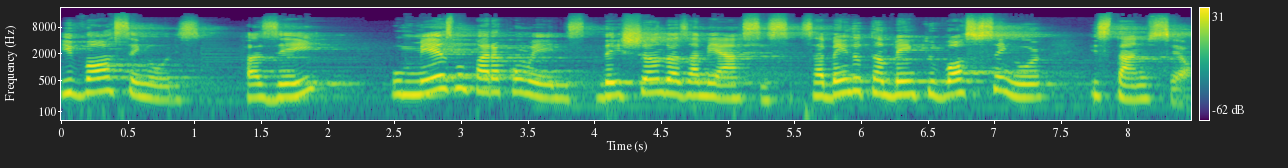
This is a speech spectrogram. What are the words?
E vós, senhores, fazei o mesmo para com eles, deixando as ameaças, sabendo também que o vosso Senhor está no céu.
